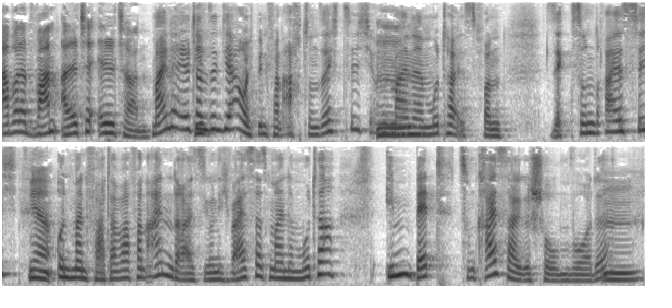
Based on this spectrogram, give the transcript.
aber das waren alte Eltern. Meine Eltern sind ja auch. Ich bin von 68 und meine Mutter ist von 36 Mhm. Ja. und mein Vater war von 31. Und ich weiß, dass meine Mutter im Bett zum Kreissaal geschoben wurde. Mhm.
